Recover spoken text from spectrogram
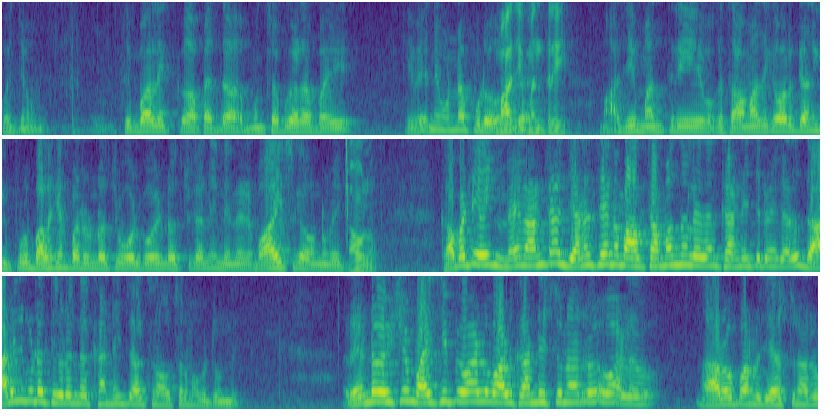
కొంచెం సింబాలిక్ పెద్ద మున్సబ్ గారు అబ్బాయి ఇవన్నీ ఉన్నప్పుడు మాజీ మంత్రి. మాజీ మంత్రి ఒక సామాజిక వర్గానికి ఇప్పుడు బలహీనపడి ఉండొచ్చు ఓడిపోయి ఉండొచ్చు కానీ నేను వాయిస్గా ఉన్న వ్యక్తి. అవును. కాబట్టి నేను అంటాను జనసేన మాకు సంబంధం లేదని ఖండించడమే కాదు దాడిని కూడా తీవ్రంగా ఖండించాల్సిన అవసరం ఒకటి ఉంది. రెండో విషయం వైసీపీ వాళ్ళు వాళ్ళు ఖండిస్తున్నారు వాళ్ళు ఆరోపణలు చేస్తున్నారు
